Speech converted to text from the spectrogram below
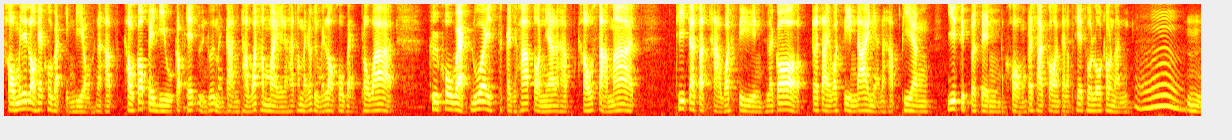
เขาไม่ได้รอแค่โควิดอย่างเดียวนะครับเขาก็ไปดิวกับประเทศอื่นด้วยเหมือนกันถามว่าทำไมนะฮะทำไมเขาถึงไม่รอโควิดเพราะว่าคือโควิดด้วยศักยภาพตอนนี้นะครับเขาสามารถที่จะจัดหาวัคซีน แล้วก็กระจายวัคซีนได้เนี่ยนะครับ เพียง 20%ของประชากรแต่ละประเทศทั่วโลกเท่านั้นอืม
